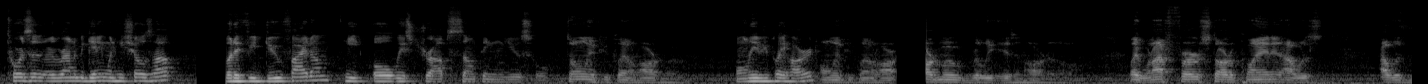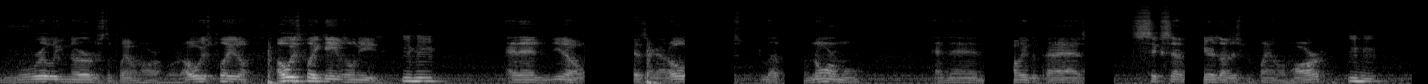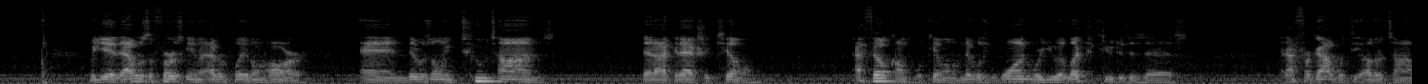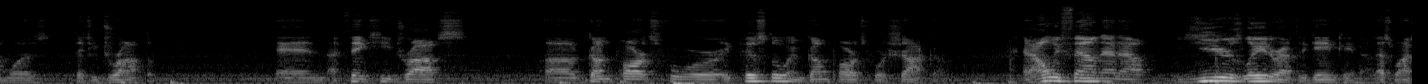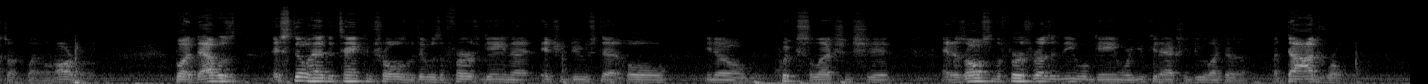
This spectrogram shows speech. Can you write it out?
towards the, around the beginning when he shows up. But if you do fight him, he always drops something useful. It's only if you play on hard mode. Only if you play hard? Only if you play on hard. Hard mode really isn't hard at all. Like when I first started playing it, I was I was really nervous to play on hard mode. I always played on I always play games on easy. Mm-hmm. And then, you know, as I got older, left normal, and then probably the past six, seven years, I've just been playing on hard. Mm-hmm. But yeah, that was the first game I ever played on hard, and there was only two times that I could actually kill him. I felt comfortable killing him. There was one where you electrocuted his ass, and I forgot what the other time was that you dropped him. And I think he drops uh, gun parts for a pistol and gun parts for a shotgun. And I only found that out years later after the game came out. That's why I started playing on mode. But that was it still had the tank controls, but it was the first game that introduced that whole, you know, quick selection shit. And it's also the first Resident Evil game where you could actually do like a, a dodge roll.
